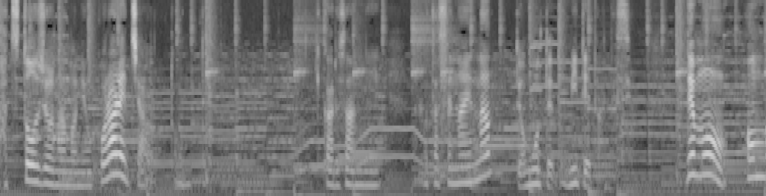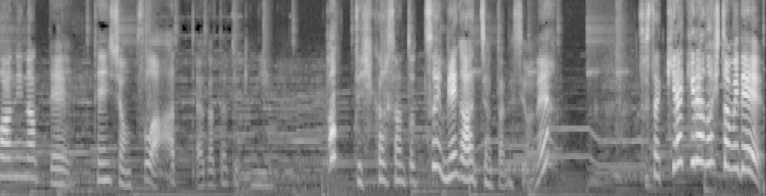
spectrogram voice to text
初登場なのに怒られちゃうと思ってひかるさんに渡せないなって思ってて見てたんですよ。でも本番になってテンションプワーって上がった時にパッてヒカルさんとつい目が合っちゃったんですよね。そしたらキラキラの瞳で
